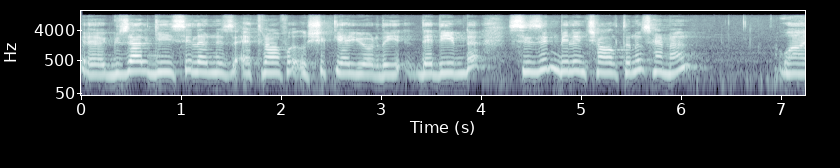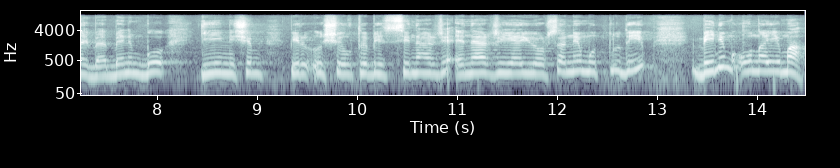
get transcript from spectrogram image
e, güzel giysileriniz etrafa ışık yayıyor de- dediğimde sizin bilinçaltınız hemen Vay be benim bu giyinişim bir ışıltı, bir sinerji, enerji yayıyorsa ne mutlu deyip benim onayıma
